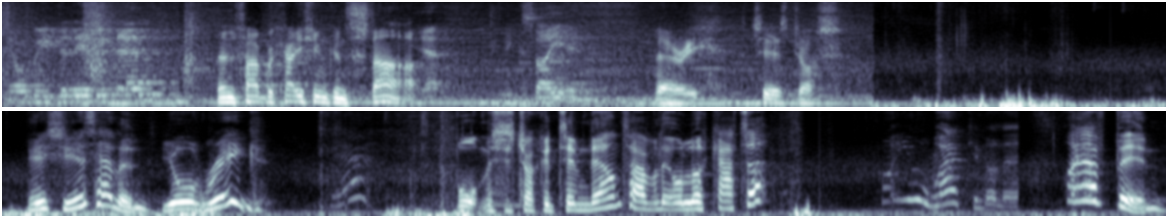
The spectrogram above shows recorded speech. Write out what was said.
it'll be delivered then. Then fabrication can start. Yeah, exciting. Very. Cheers, Josh. Here she is, Helen. Your rig. Yeah. Brought Mrs. Trucker Tim down to have a little look at her. What you were working on it? I have been.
